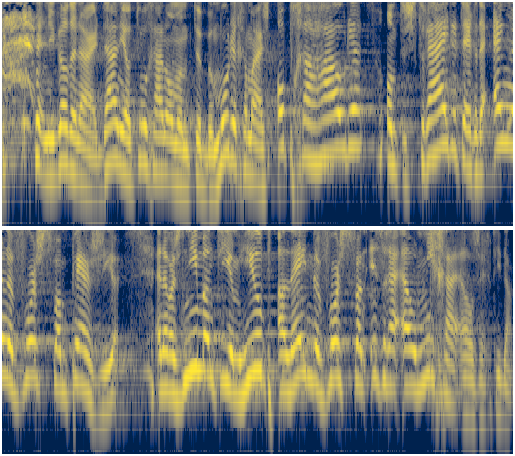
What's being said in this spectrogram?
en die wilde naar Daniel toe gaan om hem te bemoedigen, maar is opgehouden om te strijden tegen de engelenvorst van Perzië. En er was niemand die hem hielp, alleen de vorst van Israël, Michael, zegt hij dan.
